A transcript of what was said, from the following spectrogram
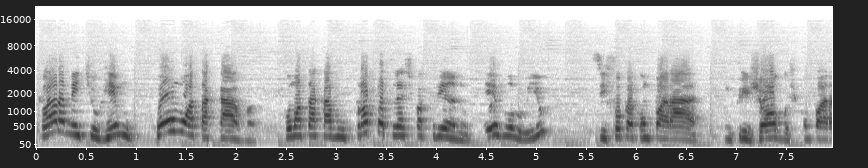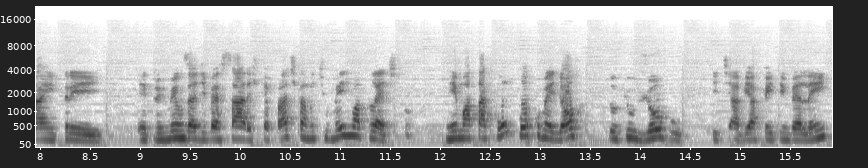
Claramente o Remo, como atacava, como atacava o próprio Atlético Acreano, evoluiu. Se for para comparar entre jogos, comparar entre, entre os mesmos adversários, que é praticamente o mesmo Atlético, o Remo atacou um pouco melhor do que o jogo que havia feito em Belém.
